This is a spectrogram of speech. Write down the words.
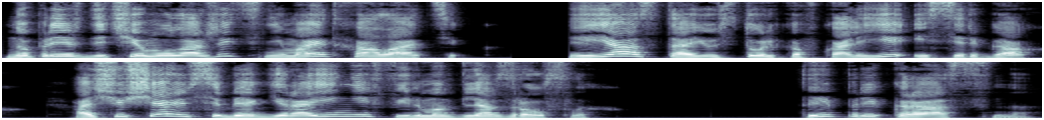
но прежде чем уложить, снимает халатик. И я остаюсь только в колье и серьгах. Ощущаю себя героиней фильмов для взрослых. «Ты прекрасна!»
